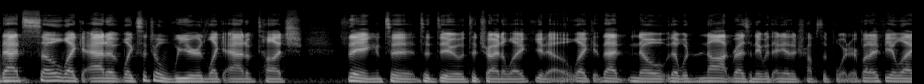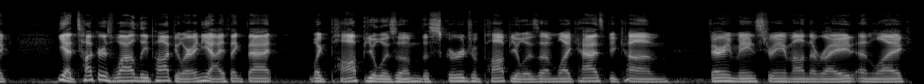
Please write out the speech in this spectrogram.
that's so like out of like such a weird like out of touch thing to to do to try to like you know like that no that would not resonate with any other Trump supporter. But I feel like yeah, Tucker's wildly popular, and yeah, I think that like populism, the scourge of populism, like has become very mainstream on the right, and like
